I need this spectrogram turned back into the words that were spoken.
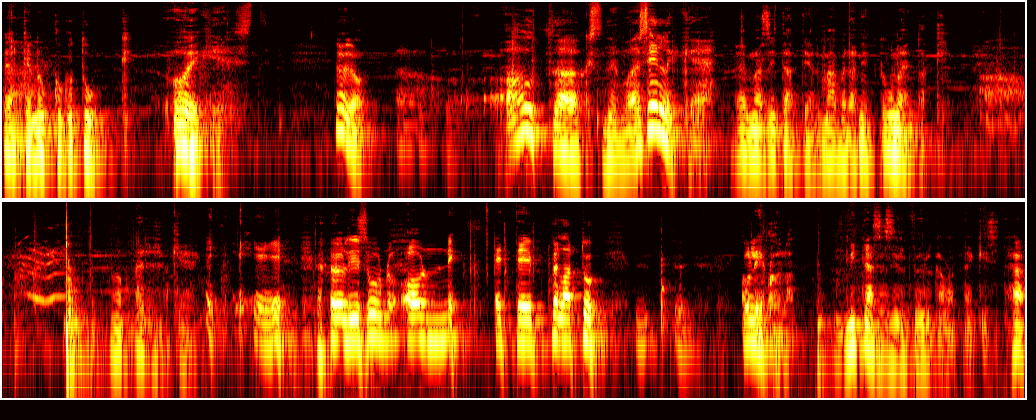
Selkä nukku kuin tukki. Oikeesti? Joo, joo. Auttaaks ne vai selkää? En mä sitä tiedä. Mä vedän niitä unen takia. No perkeen. Oli sun onni, ettei pelattu kolikoilla. Mitä sä sillä fyrkalla tekisit, hä?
